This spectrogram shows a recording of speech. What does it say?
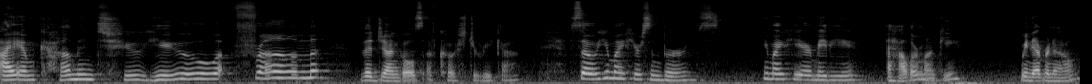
I am coming to you from the jungles of Costa Rica. So you might hear some birds. You might hear maybe a howler monkey. We never know.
